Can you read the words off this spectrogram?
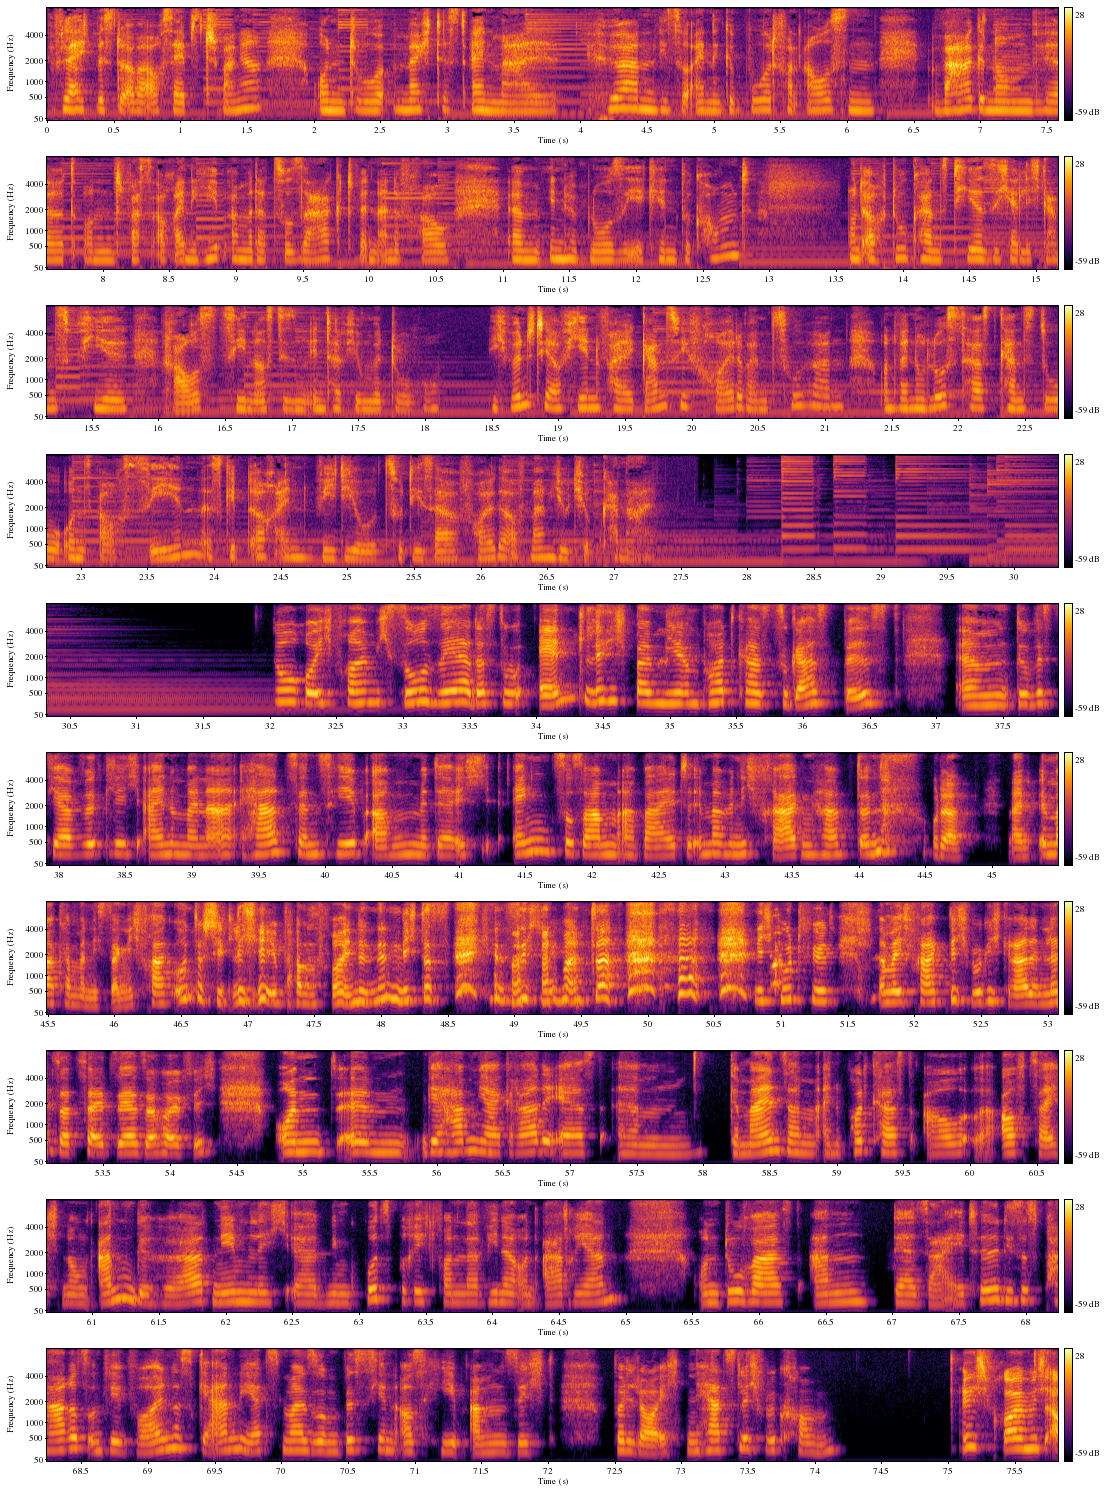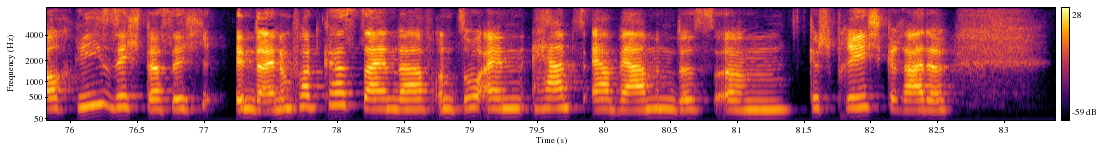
Vielleicht bist du aber auch selbst schwanger und du möchtest einmal hören, wie so eine Geburt von außen wahrgenommen wird und was auch eine Hebamme dazu sagt, wenn eine Frau ähm, in Hypnose ihr Kind bekommt. Und auch du kannst hier sicherlich ganz viel rausziehen aus diesem Interview mit Doro. Ich wünsche dir auf jeden Fall ganz viel Freude beim Zuhören und wenn du Lust hast, kannst du uns auch sehen. Es gibt auch ein Video zu dieser Folge auf meinem YouTube-Kanal. Doro, ich freue mich so sehr, dass du endlich bei mir im Podcast zu Gast bist. Ähm, du bist ja wirklich eine meiner Herzenshebammen, mit der ich eng zusammenarbeite. Immer wenn ich Fragen habe, dann oder Nein, immer kann man nicht sagen. Ich frage unterschiedliche Hebammenfreundinnen, nicht, dass jetzt sich jemand da nicht gut fühlt. Aber ich frage dich wirklich gerade in letzter Zeit sehr, sehr häufig. Und ähm, wir haben ja gerade erst ähm, gemeinsam eine Podcast-Aufzeichnung angehört, nämlich äh, den Geburtsbericht von Lavina und Adrian. Und du warst an der Seite dieses Paares und wir wollen es gerne jetzt mal so ein bisschen aus Hebammensicht beleuchten. Herzlich willkommen. Ich freue mich auch riesig, dass ich in deinem Podcast sein darf und so ein herzerwärmendes ähm, Gespräch gerade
